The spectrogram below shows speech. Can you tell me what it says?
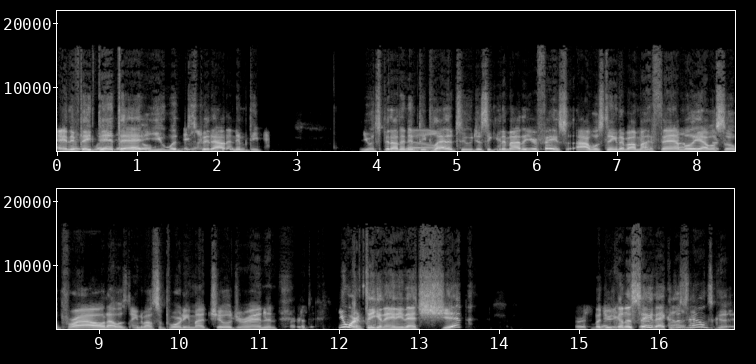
And if they did that, you would spit out an empty. You would spit out an empty Well- platitude just to get them out of your face. I was thinking about my family. I was so proud. I was thinking about supporting my children, and you weren't thinking of any of that shit. But you're gonna say that because it sounds good.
